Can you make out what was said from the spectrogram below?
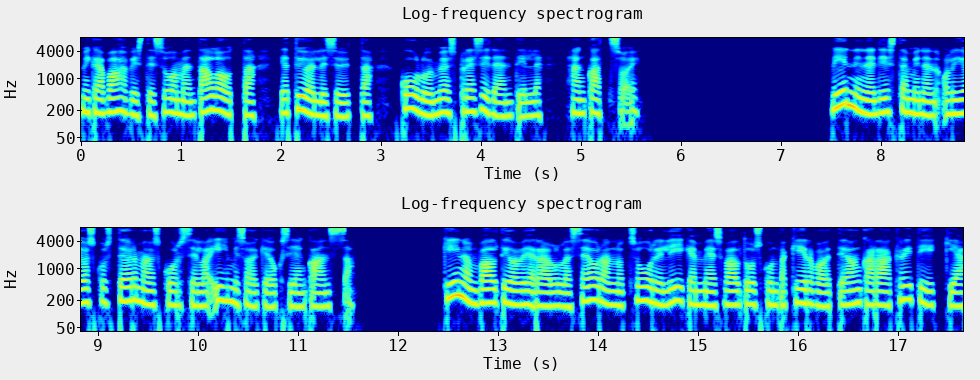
mikä vahvisti Suomen taloutta ja työllisyyttä, kuului myös presidentille, hän katsoi. Viennin edistäminen oli joskus törmäyskurssilla ihmisoikeuksien kanssa. Kiinan valtiovierailulle seurannut suuri liikemiesvaltuuskunta kirvoitti ankaraa kritiikkiä,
